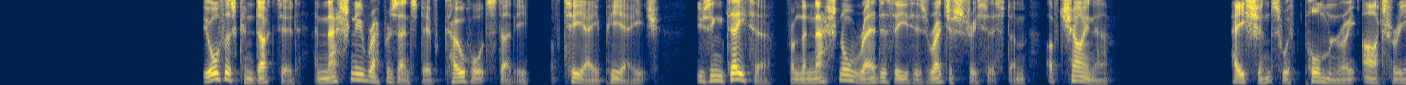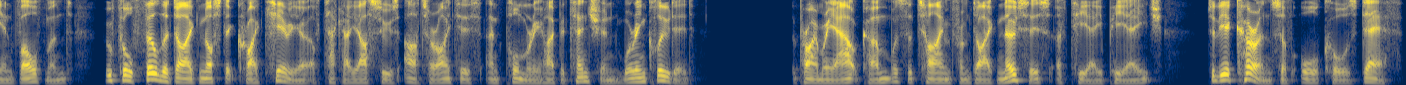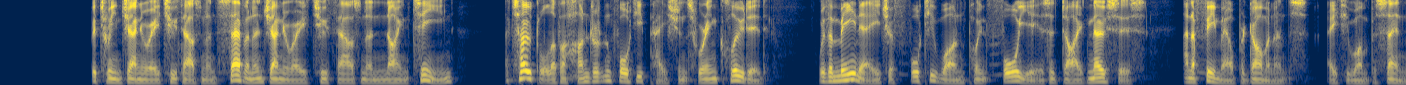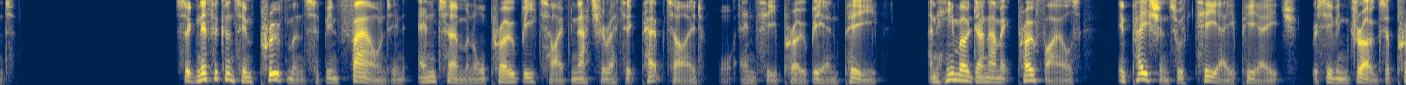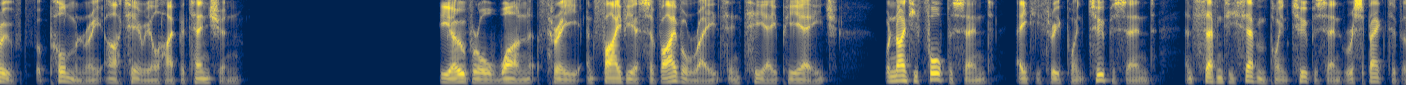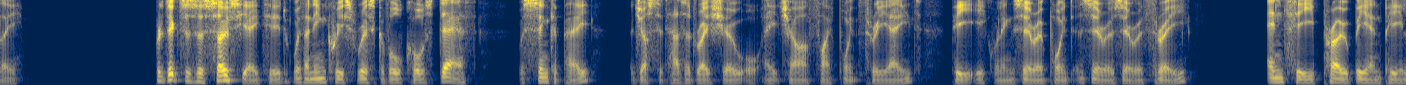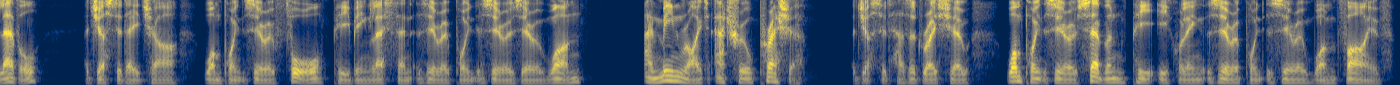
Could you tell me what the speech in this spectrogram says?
The authors conducted a nationally representative cohort study of TAPH using data from the National Rare Diseases Registry System of China. Patients with pulmonary artery involvement who fulfill the diagnostic criteria of Takayasu's arteritis and pulmonary hypertension were included. The primary outcome was the time from diagnosis of TAPH to the occurrence of all cause death. Between January 2007 and January 2019, a total of 140 patients were included, with a mean age of 41.4 years at diagnosis and a female predominance, 81%. Significant improvements have been found in N-terminal pro-B-type natriuretic peptide, or NT-proBNP, and hemodynamic profiles in patients with TAPH receiving drugs approved for pulmonary arterial hypertension. The overall 1, 3, and 5 year survival rates in TAPH were 94%, 83.2%, and 77.2% respectively. Predictors associated with an increased risk of all cause death were syncope, adjusted hazard ratio or HR 5.38, p equaling 0.003, NT pro BNP level, adjusted HR 1.04, p being less than 0.001, and mean right atrial pressure, adjusted hazard ratio 1.07 p equaling 0.015.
